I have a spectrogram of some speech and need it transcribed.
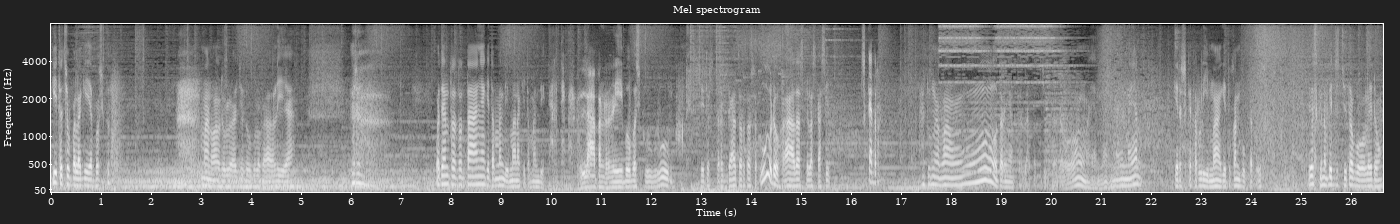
Kita coba lagi ya bosku. Manual dulu aja 20 kali ya. Aduh buat yang tanya kita main di mana? Kita main di RTP 8000 bosku. Situs tergator terus waduh atas gelas kasih scatter. Aduh nggak mau. Ternyata dapat juga dong main main main main kira sekitar 5 gitu kan buka tuh terus kenapa sejuta boleh dong.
